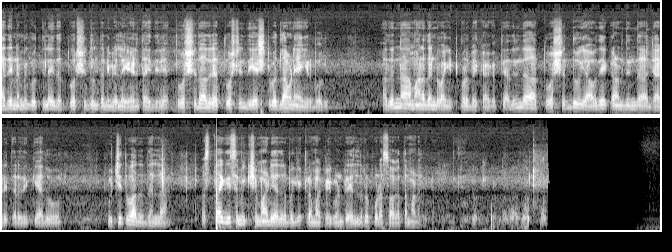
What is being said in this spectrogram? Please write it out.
ಅದೇ ನಮಗೆ ಗೊತ್ತಿಲ್ಲ. ಇದು ಹತ್ತು ವರ್ಷದ್ದು ಅಂತ ನೀವೆಲ್ಲ ಹೇಳ್ತಾ ಇದ್ದೀರಿ. ಹತ್ತು ವರ್ಷದಾದರೆ ಹತ್ತು ವರ್ಷದಿಂದ ಎಷ್ಟು ಬದಲಾವಣೆ ಆಗಿರ್ಬೋದು? ಅದನ್ನು ಮಾನದಂಡವಾಗಿ ಇಟ್ಕೊಳ್ಬೇಕಾಗುತ್ತೆ. ಅದರಿಂದ ಹತ್ತು ವರ್ಷದ್ದು ಯಾವುದೇ ಕಾರಣದಿಂದ ಜಾರಿ ತರೋದಕ್ಕೆ ಅದು ಉಚಿತವಾದದ್ದಲ್ಲ. ಹೊಸದಾಗಿ ಸಮೀಕ್ಷೆ ಮಾಡಿ ಅದರ ಬಗ್ಗೆ ಕ್ರಮ ಕೈಗೊಂಡರೆ ಎಲ್ಲರೂ ಕೂಡ ಸ್ವಾಗತ ಮಾಡಬೇಕಾಗುತ್ತೆ.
